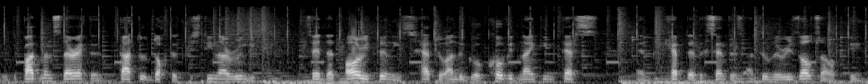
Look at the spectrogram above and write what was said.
The department's director, Datu Dr. Christina Rundik, said that all returnees had to undergo COVID 19 tests and be kept at the centers until the results are obtained.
